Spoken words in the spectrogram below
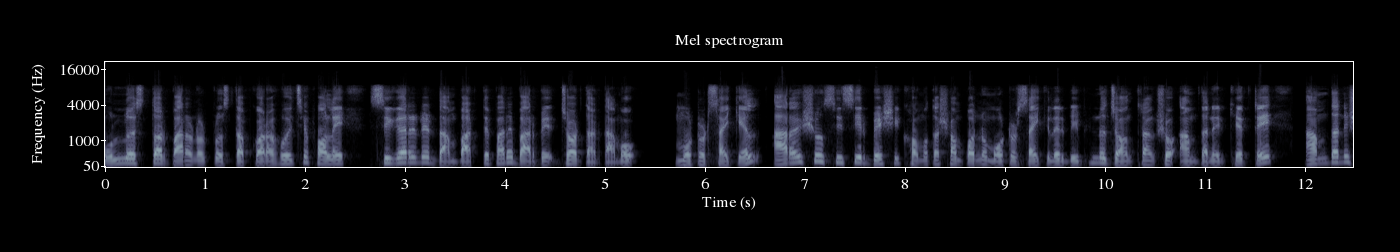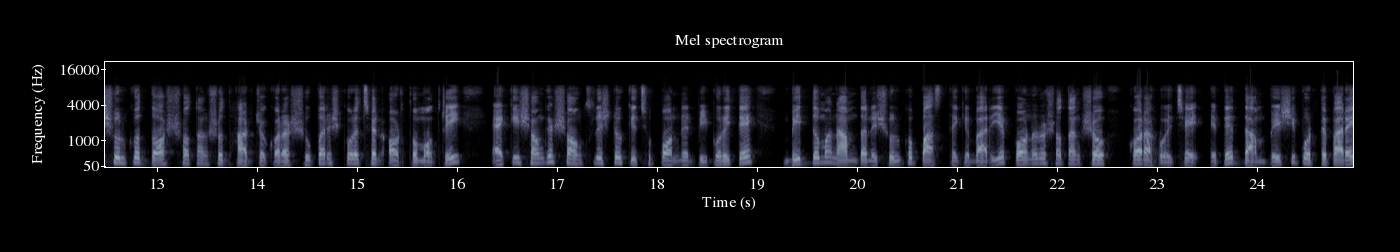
মূল্য স্তর বাড়ানোর প্রস্তাব করা হয়েছে, ফলে সিগারেটের দাম বাড়তে পারে, বাড়বে জর্দার দামও। মোটরসাইকেল আড়াইশো সিসির বেশি ক্ষমতা সম্পন্ন মোটরসাইকেলের বিভিন্ন যন্ত্রাংশ আমদানির ক্ষেত্রে আমদানি শুল্ক দশ শতাংশ ধার্য করার সুপারিশ করেছেন অর্থমন্ত্রী একই সঙ্গে সংশ্লিষ্ট কিছু পণ্যের বিপরীতে বিদ্যমান আমদানি শুল্ক পাঁচ থেকে বাড়িয়ে পনেরো শতাংশ করা হয়েছে। এতে দাম বেশি পড়তে পারে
